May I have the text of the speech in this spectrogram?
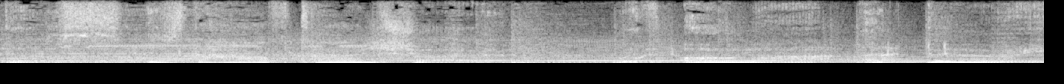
This is the Halftime Show with Omar Aduri.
